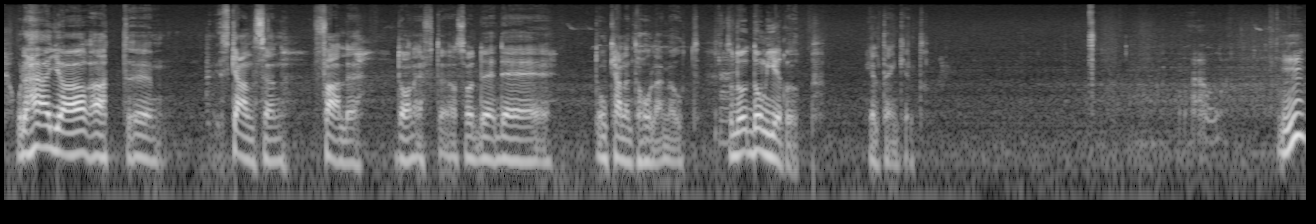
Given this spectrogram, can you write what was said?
Och det här gör att eh, Skansen faller dagen efter. Alltså det, det, de kan inte hålla emot. Så de, de ger upp helt enkelt. Wow.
